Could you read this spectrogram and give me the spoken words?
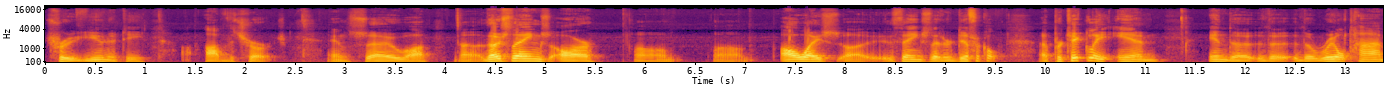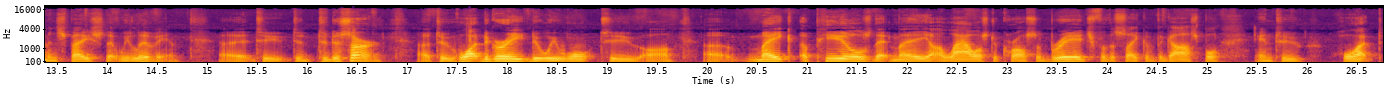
true unity of the church. And so uh, uh those things are um, um always uh, things that are difficult, uh, particularly in, in the, the, the real time and space that we live in. Uh, to, to, to, discern. Uh, to what degree do we want to uh, uh, make appeals that may allow us to cross a bridge for the sake of the gospel, and to what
